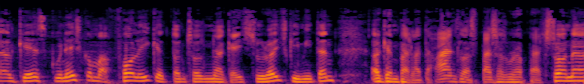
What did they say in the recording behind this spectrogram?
el que es coneix com a foley, que tots són aquells sorolls que imiten el que hem parlat abans, les passes d'una persona,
